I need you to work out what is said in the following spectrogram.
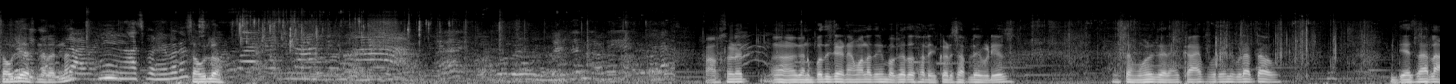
चवली असणार आहेत ना? आज पण हे बघा. चवलं पावसाळ्यात अं, गणपतीच्या टायमाला तुम्ही बघत असाल इकडचे आपले व्हिडिओज त्यामुळे घर आहे. काय पुरण आता देसाला.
